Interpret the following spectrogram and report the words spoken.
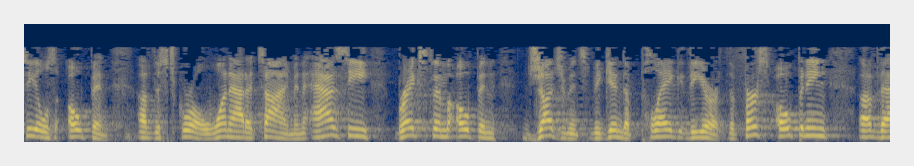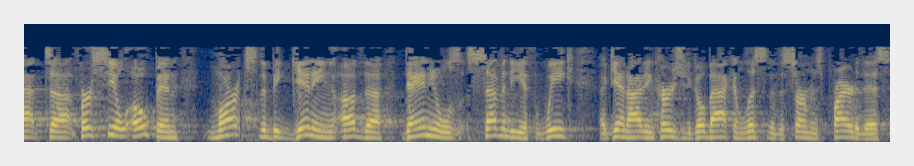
seals open of the scroll one at a time. And as he breaks them open, judgments begin to plague the earth. The first opening of that uh, first seal open marks the beginning of the Daniel's 70th week. Again, I'd encourage you to go back and listen to the sermons prior to this.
